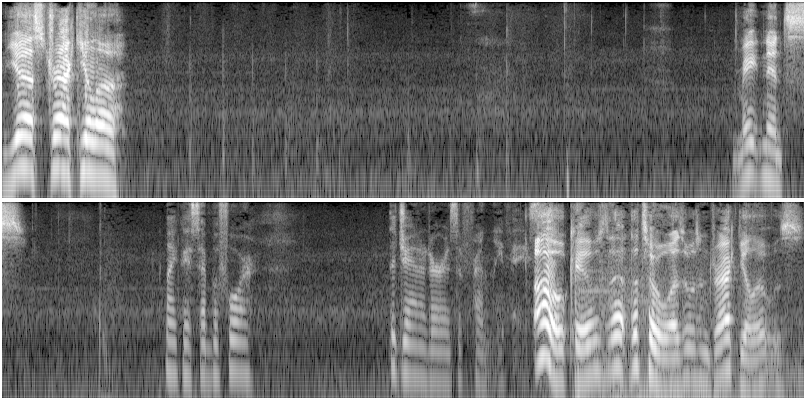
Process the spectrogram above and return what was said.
Yes, Dracula! Maintenance. Like I said before, the janitor is a friendly face. Oh, okay. Was that. That's who it was. It wasn't Dracula. It was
